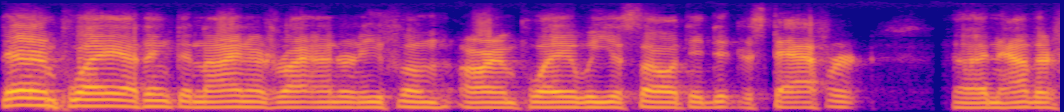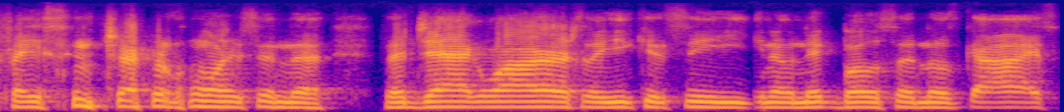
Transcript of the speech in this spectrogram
they're in play. I think the Niners right underneath them are in play. We just saw what they did to Stafford. Uh, now they're facing Trevor Lawrence and the the Jaguars, so you can see you know Nick Bosa and those guys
